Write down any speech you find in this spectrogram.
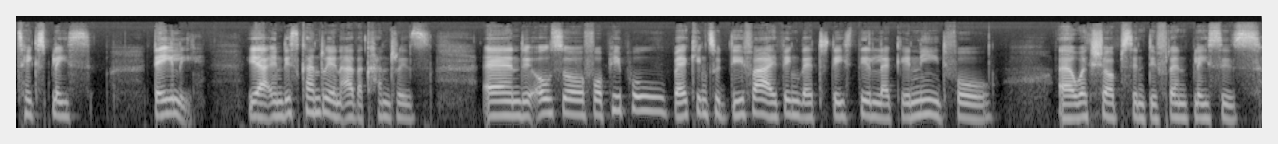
takes place daily, yeah, in this country and other countries. And also for people backing to differ, I think that they still like a need for uh, workshops in different places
